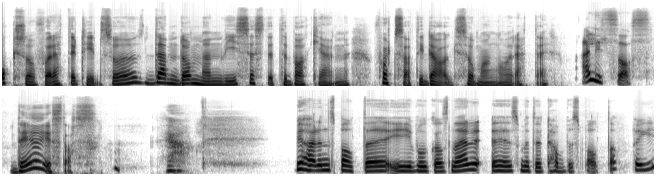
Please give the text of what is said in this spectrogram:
også for ettertid. Så den dommen vises det tilbake igjen fortsatt i dag, så mange år etter. Det er litt stas. Det er stas. Ja. Vi har en spalte i podkasten her eh, som heter Tabbespalta, Peggy.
